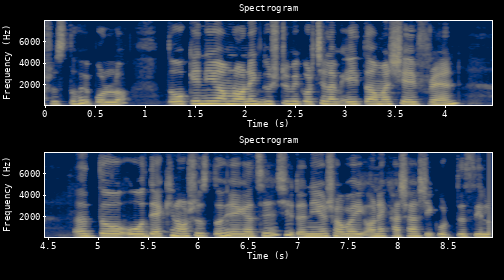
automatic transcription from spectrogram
অসুস্থ হয়ে পড়ল। তো ওকে নিয়ে আমরা অনেক দুষ্টুমি করছিলাম। এই তো আমার সেই ফ্রেন্ড তো ও দেখেন অসুস্থ হয়ে গেছে, সেটা নিয়ে সবাই অনেক হাসাহাসি করতেছিল।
